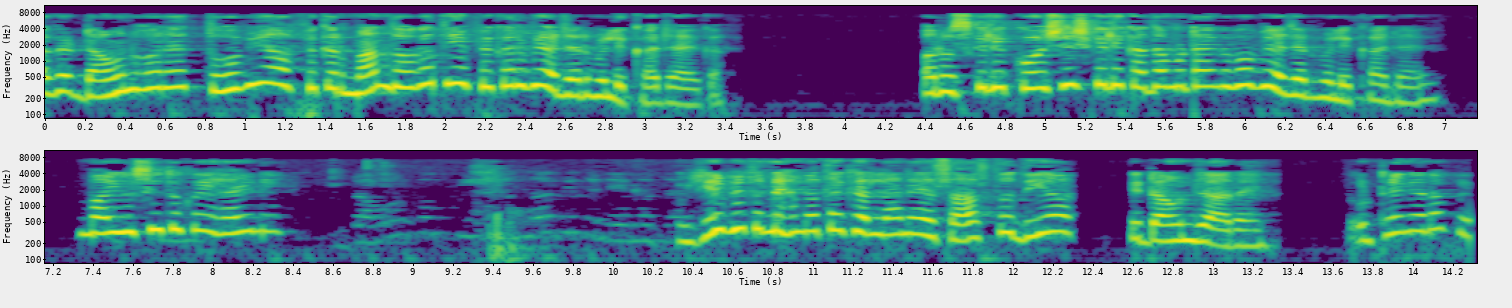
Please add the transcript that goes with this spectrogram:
اگر ڈاؤن ہو رہا ہے تو بھی آپ فکر مند ہوگا تو یہ فکر بھی اجر میں لکھا جائے گا۔ اور اس کے لیے کوشش کے لیے قدم اٹھائیں گے وہ بھی اجر میں لکھا جائے گا۔ مایوسی تو کوئی ہے ہی نہیں۔ یہ بھی تو نحمت ہے کہ اللہ نے احساس تو دیا کہ ڈاؤن جا رہے ہیں۔ اٹھیں گے نا پھر۔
